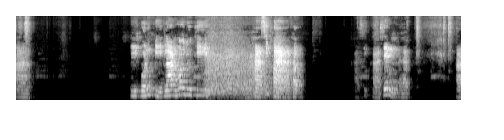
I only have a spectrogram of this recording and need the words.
อ่า ปีกบนปีกล่างเขาอยู่ที่หาสิบหาครับหาสิบหาเส้นนะครับอ่า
